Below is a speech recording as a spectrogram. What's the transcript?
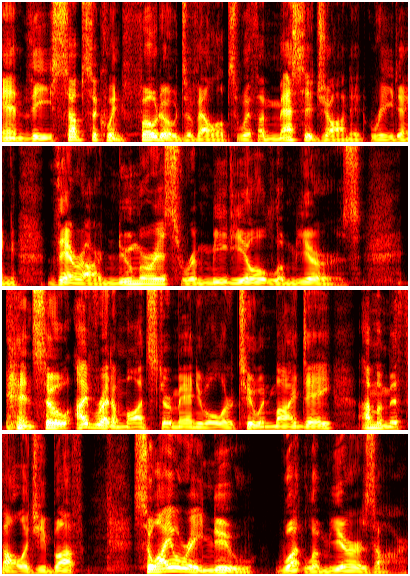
and the subsequent photo develops with a message on it reading, There are numerous remedial lemures. And so I've read a monster manual or two in my day. I'm a mythology buff. So I already knew what lemures are.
